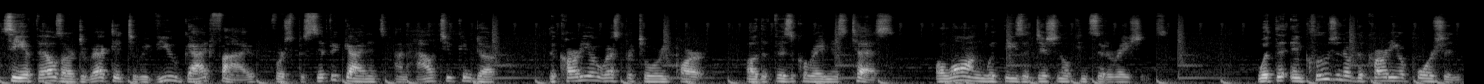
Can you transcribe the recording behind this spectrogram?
CFLs are directed to review Guide 5 for specific guidance on how to conduct the cardiorespiratory part of the physical readiness test, along with these additional considerations. With the inclusion of the cardio portion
